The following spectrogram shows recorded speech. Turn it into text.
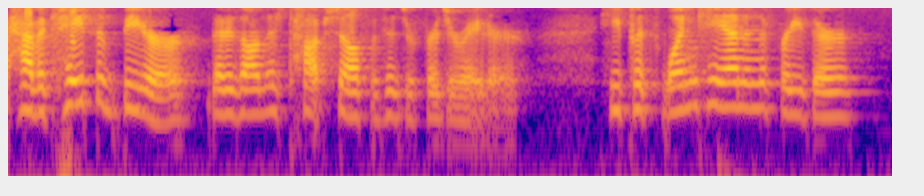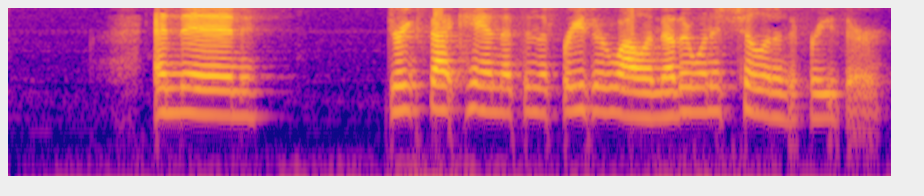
have a case of beer that is on the top shelf of his refrigerator. He puts one can in the freezer and then drinks that can that's in the freezer while another one is chilling in the freezer.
